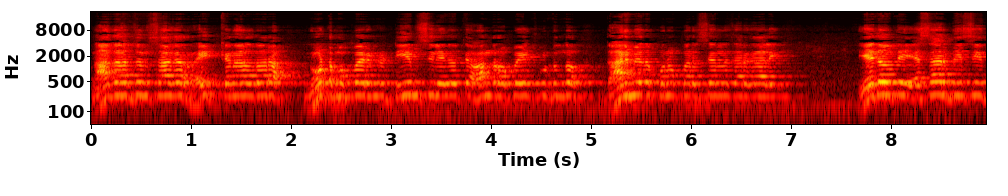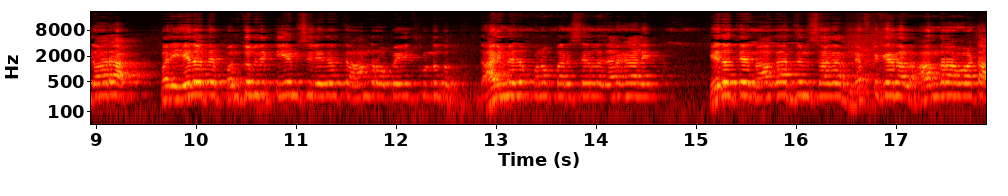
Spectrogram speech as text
నాగార్జున సాగర్ రైట్ కెనాల్ ద్వారా నూట ముప్పై రెండు టీఎంసీలు ఏదైతే ఆంధ్ర ఉపయోగించుకుంటుందో దాని మీద పునఃపరిశీలన జరగాలి. ఏదైతే ఎస్ఆర్బిసి ద్వారా మరి ఏదైతే పంతొమ్మిది టీఎంసీలు ఏదైతే ఆంధ్ర ఉపయోగించుకుంటుందో దాని మీద పునఃపరిశీలన జరగాలి. ఏదైతే నాగార్జున సాగర్ లెఫ్ట్ కెనాల్ ఆంధ్ర వాటా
